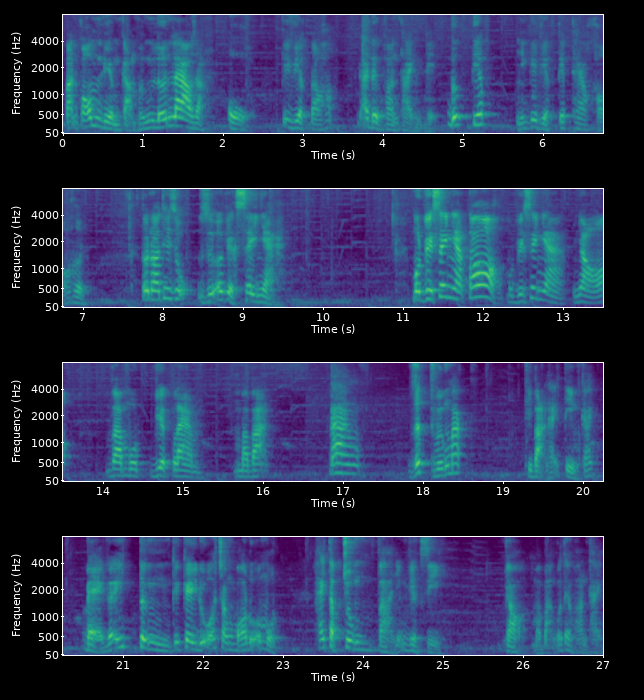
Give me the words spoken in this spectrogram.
bạn có một niềm cảm hứng lớn lao rằng, ồ, cái việc đó đã được hoàn thành để bước tiếp những cái việc tiếp theo khó hơn. Tôi nói thí dụ giữa việc xây nhà. Một việc xây nhà to, một việc xây nhà nhỏ và một việc làm mà bạn đang rất vướng mắc thì bạn hãy tìm cách bẻ gãy từng cái cây đũa trong bó đũa một. Hãy tập trung vào những việc gì nhỏ mà bạn có thể hoàn thành.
